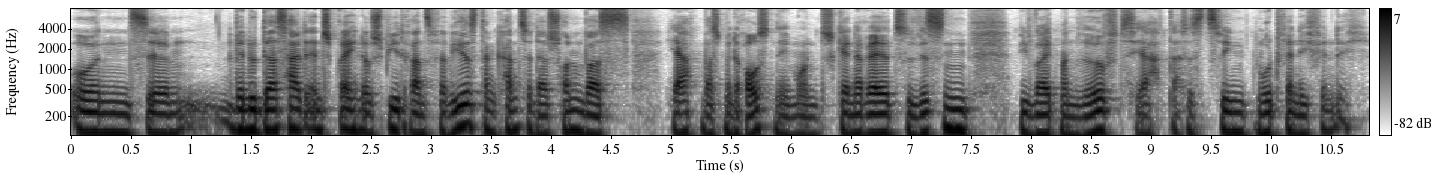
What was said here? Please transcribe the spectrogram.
Und ähm, wenn du das halt entsprechend aufs Spiel transferierst, dann kannst du da schon was, ja, was mit rausnehmen. Und generell zu wissen, wie weit man wirft, ja, das ist zwingend notwendig, finde ich.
